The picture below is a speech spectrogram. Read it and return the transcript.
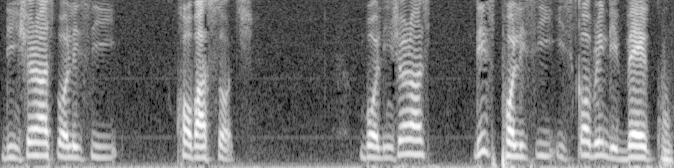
The insurance policy covers such. But insurance, this policy is covering the vehicle,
